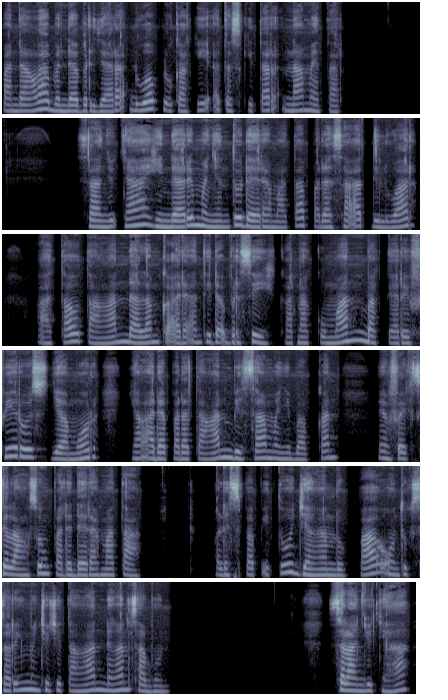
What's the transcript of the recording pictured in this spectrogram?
pandanglah benda berjarak 20 kaki atau sekitar 6 meter. Selanjutnya, hindari menyentuh daerah mata pada saat di luar atau tangan dalam keadaan tidak bersih karena kuman, bakteri, virus, jamur yang ada pada tangan bisa menyebabkan infeksi langsung pada daerah mata. Oleh sebab itu, jangan lupa untuk sering mencuci tangan dengan sabun. Selanjutnya,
